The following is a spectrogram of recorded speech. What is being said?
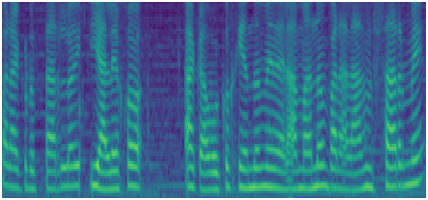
para cruzarlo y Alejo acabó cogiéndome de la mano para lanzarme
